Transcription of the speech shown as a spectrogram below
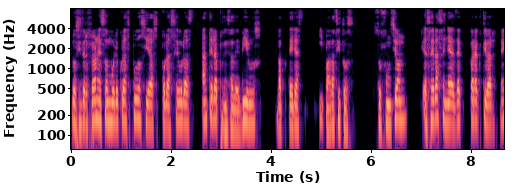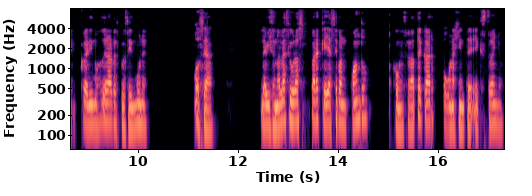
Los interferones son moléculas producidas por las células ante la presencia de virus, bacterias y parásitos. Su función es las señales para activar mecanismos de la respuesta inmune. O sea, le avisan a las células para que ellas sepan cuándo comenzar a atacar a un agente extraño.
